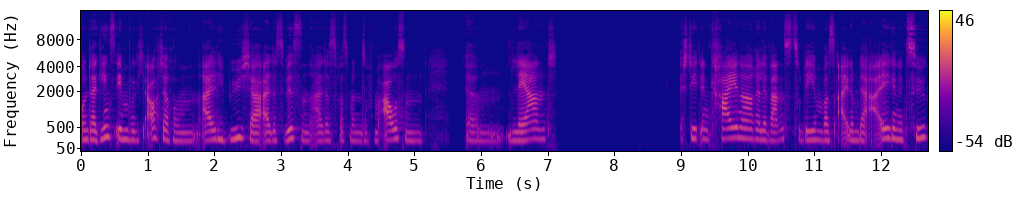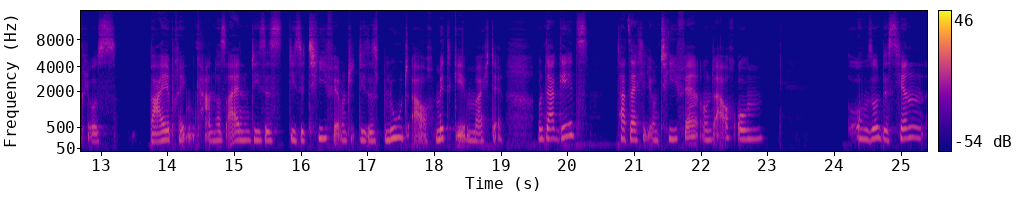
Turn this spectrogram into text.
und da ging es eben wirklich auch darum, all die Bücher, all das Wissen, all das, was man so vom Außen ähm, lernt, steht in keiner Relevanz zu dem, was einem der eigene Zyklus beibringen kann, was einem dieses, diese Tiefe und dieses Blut auch mitgeben möchte. Und da geht's tatsächlich um Tiefe und auch um, um so ein bisschen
